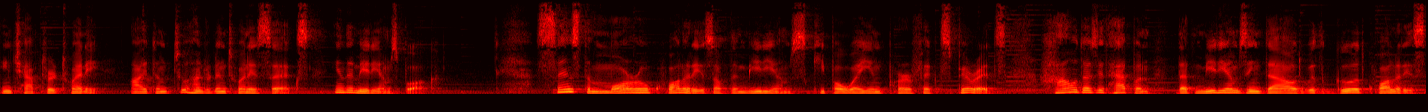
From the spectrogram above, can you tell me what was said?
in chapter 20, item 226 in the Medium's book. Since the moral qualities of the mediums keep away imperfect spirits, how does it happen that mediums endowed with good qualities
